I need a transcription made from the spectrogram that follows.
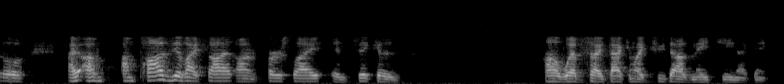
So I, am I'm, I'm positive I saw it on First Lite and Sitka's uh, website back in like 2018, I think.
